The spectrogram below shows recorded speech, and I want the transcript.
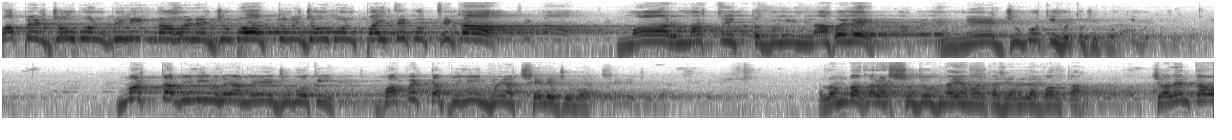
বাপের যৌবন বিলীন না হইলে যুবক, তুমি যৌবন পাইতে কোথেকা মার মাতৃত্ব বিলীন না হইলে মেয়ে যুবতী হতো কি করে? মাঠটা বিলীন হইয়া মেয়ে যুবতী, বাপেরটা বিলীন হইয়া ছেলে যুবক। লম্বা করার সুযোগ নাই আমার কাছে, আমি বলতাম। চলেন তাও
